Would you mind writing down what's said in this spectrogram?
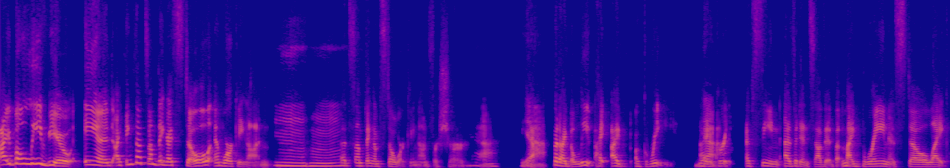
I believe you. And I think that's something I still am working on. Mhm. That's something I'm still working on for sure. Yeah. Yeah. But I believe, I, I agree. I agree. I've seen evidence of it, but my brain is still like,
